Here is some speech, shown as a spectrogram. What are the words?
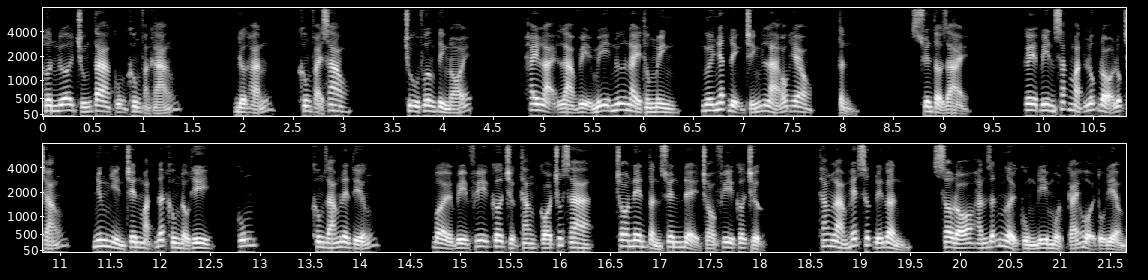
hơn nữa chúng ta cũng không phản kháng. Được hắn, không phải sao? Chu phương tình nói. Hay lại là vị mỹ nữ này thông minh, ngươi nhất định chính là hóc heo, tần. Xuyên thở dài. Kevin sắc mặt lúc đỏ lúc trắng, nhưng nhìn trên mặt đất không đầu thi, cũng không dám lên tiếng. Bởi vì phi cơ trực thăng có chút xa, cho nên tần xuyên để cho phi cơ trực thăng làm hết sức đến gần, sau đó hắn dẫn người cùng đi một cái hội tụ điểm.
